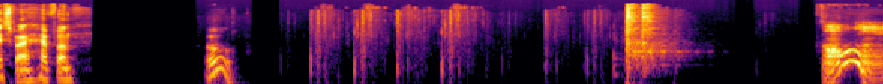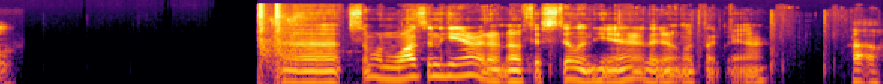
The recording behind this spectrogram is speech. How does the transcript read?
Hey, Spy, have fun. Oh. Oh. Uh, someone was in here. I don't know if they're still in here. They don't look like they are. Uh oh.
